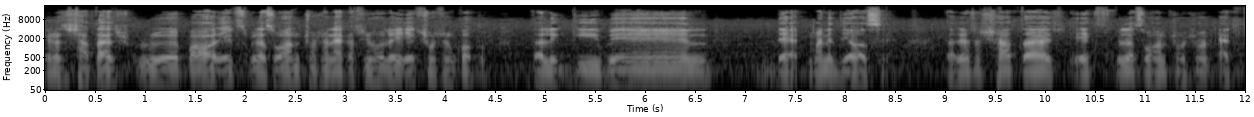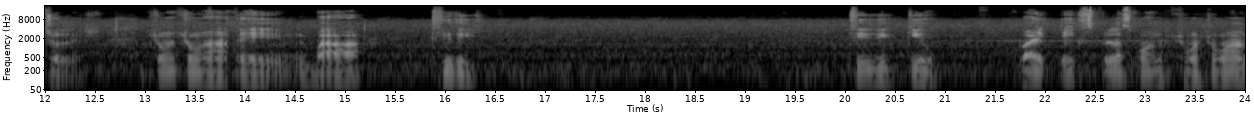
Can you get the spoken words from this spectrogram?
এটা হচ্ছে সাতাশ পাওয়ার এক্স প্লাস ওয়ান শোষণ একাশি হলে এক্স শোষণ কত? তাহলে গিভেন ড্যাট মানে দেওয়া আছে। তাহলে হচ্ছে সাতাশ এক্স প্লাস ওয়ান শোষণ একচল্লিশ সমান সমান এই, বা three three cube by x plus one সমান সমান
